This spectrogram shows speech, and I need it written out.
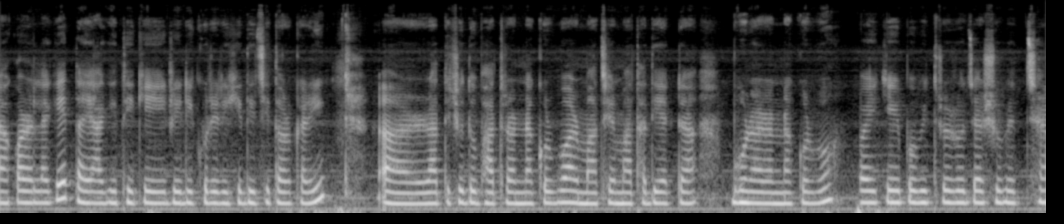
না করা লাগে, তাই আগে থেকে রেডি করে রেখে দিয়েছি তরকারি। আর রাতে শুধু ভাত রান্না করব, আর মাছের মাথা দিয়ে একটা ভোনা রান্না করব। সবাইকে পবিত্র রোজার শুভেচ্ছা।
